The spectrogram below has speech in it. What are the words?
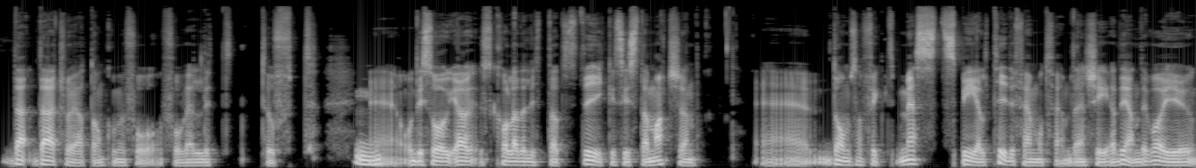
där, där, tror jag att de kommer få, få väldigt tufft. Mm. och det såg, jag kollade lite statistik i sista matchen de som fick mest speltid i 5 mot 5, den kedjan, det var ju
